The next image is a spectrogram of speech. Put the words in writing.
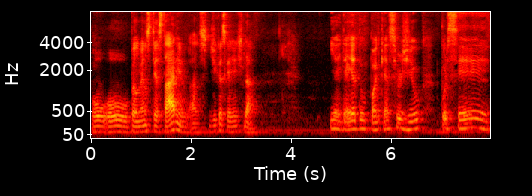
ou, ou pelo menos testarem as dicas que a gente dá. E a ideia do podcast surgiu por ser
